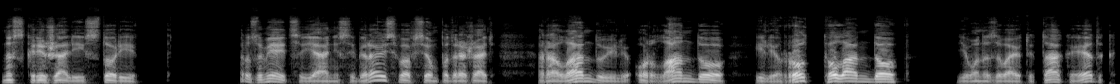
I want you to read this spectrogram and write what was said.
на скрижали истории. Разумеется, я не собираюсь во всем подражать Роланду или Орландо или Роттоландо, его называют и так, и эдак,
